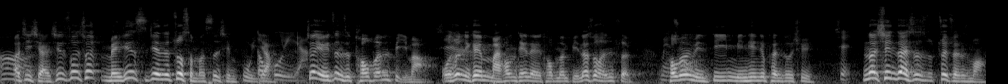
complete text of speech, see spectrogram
嗯要记起来。其实所以所以每天时间在做什么事情不一样，不一样，就有一阵子投本比嘛，我说你可以买红天的投本比，那时候很准，投本比低，明天就喷出去。是那现在是最准的什么？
